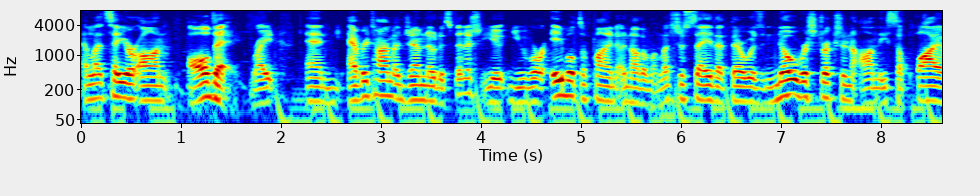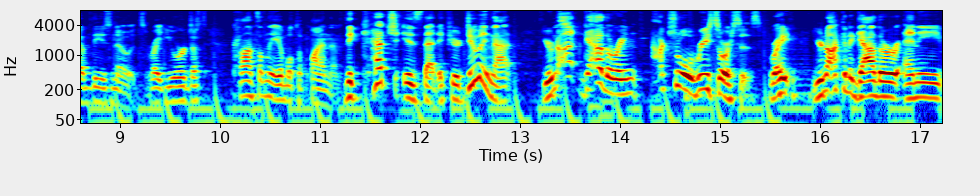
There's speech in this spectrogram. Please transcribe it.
And let's say you're on all day right and every time a gem node is finished you you were able to find another one. Let's just say that there was no restriction on the supply of these nodes right? You were just constantly able to find them. The catch is that if you're doing that you're not gathering actual resources right? You're not going to gather any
